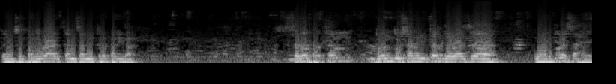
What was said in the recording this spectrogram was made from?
त्यांचे परिवार त्यांचा मित्रपरिवार सर्वप्रथम दोन दिवसानंतर देवाचा वाढदिवस आहे.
